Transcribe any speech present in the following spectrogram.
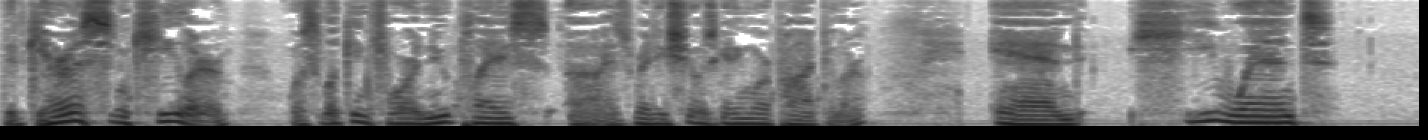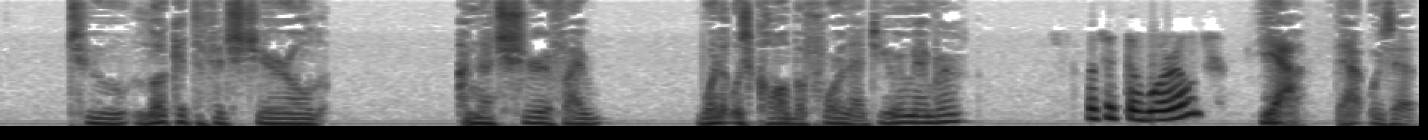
that Garrison Keillor was looking for a new place. Uh, his radio show was getting more popular. And he went to look at the Fitzgerald. I'm not sure if I, what it was called before that. Do you remember? was it the World? Yeah, that was it.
